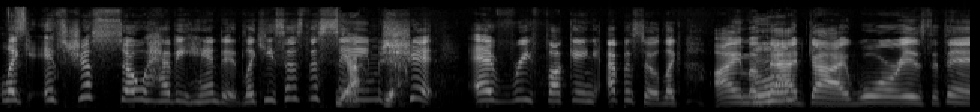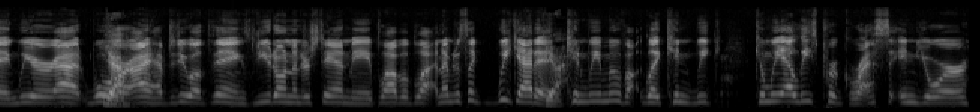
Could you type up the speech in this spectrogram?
like it's just so heavy-handed. Like he says the same yeah. shit every fucking episode. Like I'm a Mhm. bad guy. War is the thing. We are at war. Yeah. I have to do all the things. You don't understand me. Blah blah blah. And I'm just like, we get it. Yeah. Can we move on? Like, can we can we at least progress in your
